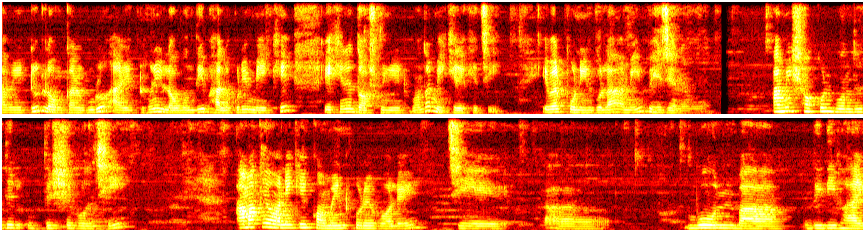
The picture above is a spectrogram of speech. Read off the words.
আমি একটু লঙ্কার গুঁড়ো আর একটুখানি লবণ দিয়ে ভালো করে মেখে এখানে দশ মিনিট মতো মেখে রেখেছি। এবার পনিরগুলো আমি ভেজে নেব। আমি সকল বন্ধুদের উদ্দেশ্যে বলছি, আমাকে অনেকে কমেন্ট করে বলে যে বোন বা দিদি ভাই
